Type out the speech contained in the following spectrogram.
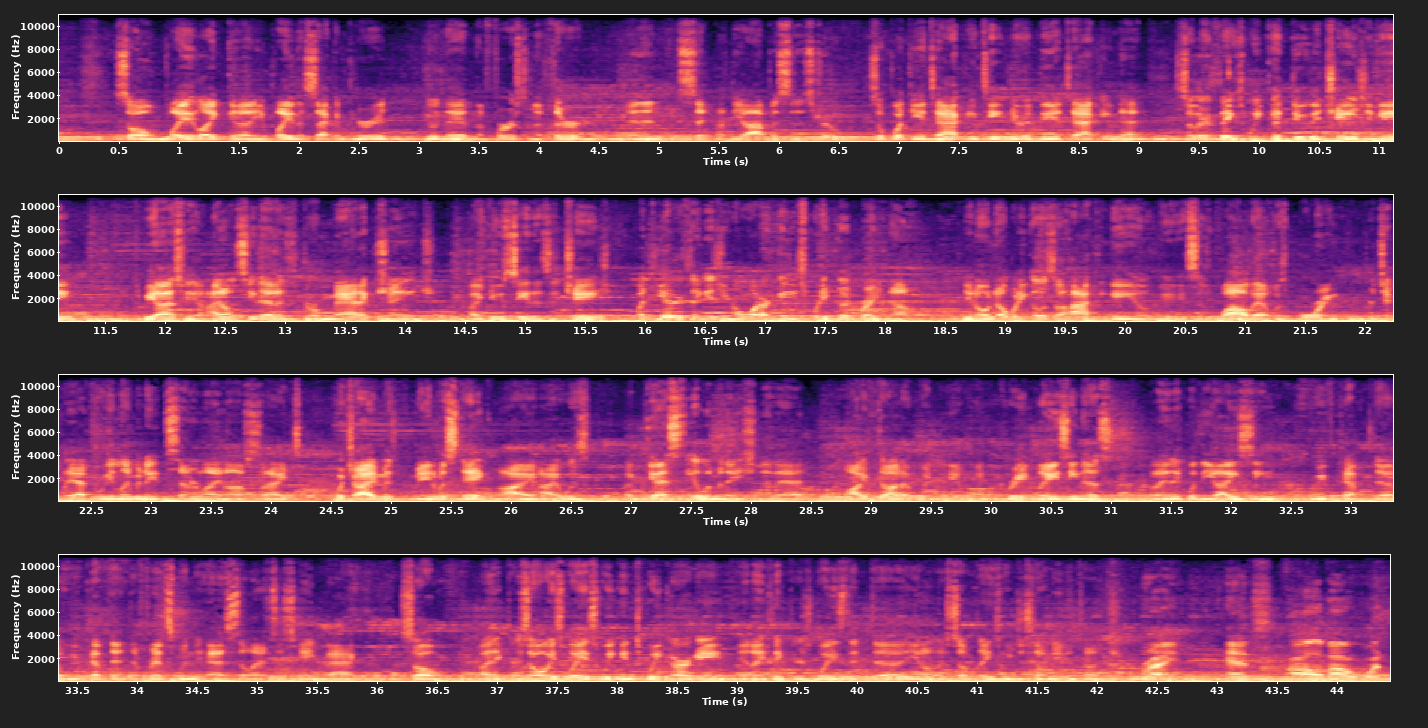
So play like uh, you play in the second period, doing that in the first and the third, and then the opposite is true. So put the attacking team near the attacking net. So there are things we could do to change the game. To be honest with you, I don't see that as a dramatic change. I do see it as a change. But the other thing is, you know what, our game's pretty good right now. You know, nobody goes to a hockey game and says, wow, that was boring, particularly after we eliminated center line offsides, which I made a mistake. I, I was against the elimination of that. I thought it would, it would create laziness, but I think with the icing, we've kept uh, we've kept that defenseman has still has to skate back. So I think there's always ways we can tweak our game, and I think there's ways that uh, you know there's some things we just don't need to touch. Right, and it's all about what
